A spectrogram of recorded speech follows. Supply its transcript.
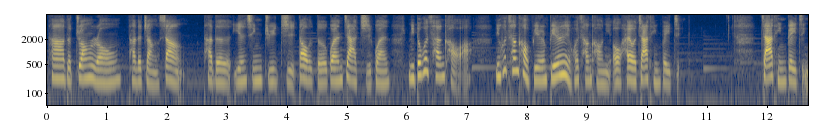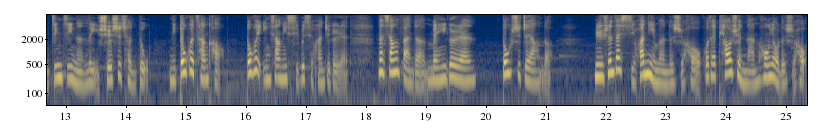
他的妆容、他的长相、他的言行举止、道德观、价值观，你都会参考啊。你会参考别人，别人也会参考你哦。还有家庭背景、家庭背景、经济能力、学识程度，你都会参考，都会影响你喜不喜欢这个人。那相反的，每一个人都是这样的。女生在喜欢你们的时候，或在挑选男朋友的时候，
